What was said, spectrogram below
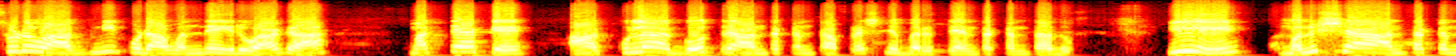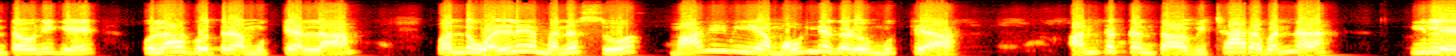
ಸುಡುವ ಅಗ್ನಿ ಕೂಡ ಒಂದೇ ಇರುವಾಗ ಮತ್ತ್ಯಾಕೆ ಆ ಕುಲ ಗೋತ್ರ ಅಂತಕ್ಕಂತ ಪ್ರಶ್ನೆ ಬರುತ್ತೆ ಅಂತಕ್ಕಂಥದ್ದು. ಇಲ್ಲಿ ಮನುಷ್ಯ ಅಂತಕ್ಕಂಥವನಿಗೆ ಕುಲ ಗೋತ್ರ ಮುಖ್ಯ ಅಲ್ಲ. ಒಂದು ಒಳ್ಳೆಯ ಮನಸ್ಸು ಮಾನವೀಯ ಮೌಲ್ಯಗಳು ಮುಖ್ಯ ಅಂತಕ್ಕಂತ ವಿಚಾರವನ್ನ ಇಲ್ಲೇ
